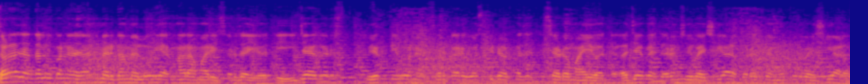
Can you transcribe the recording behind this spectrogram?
તળાજા તાલુકાના રાજમેર ગામે લોહિયાર મારામારી સર્જાઈ હતી. ઈજાગ્રસ્ત વ્યક્તિઓને સરકારી હોસ્પિટલ ખાતે ખસેડવામાં આવ્યા હતા. અજયભાઈ ધરમસિંહભાઈ શિયાળ ભરતભાઈ મથુરભાઈ શિયાળ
